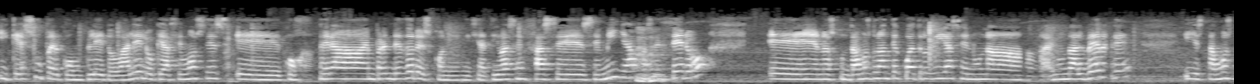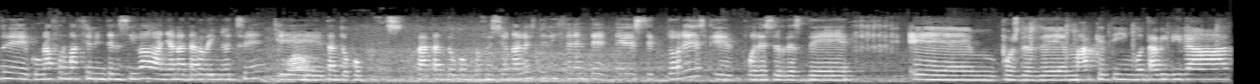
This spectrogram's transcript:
y que es súper completo, ¿vale? Lo que hacemos es eh, coger a emprendedores con iniciativas en fase semilla, fase cero. Eh, nos juntamos durante cuatro días en, una, en un albergue y estamos de- con una formación intensiva mañana, tarde y noche, eh, tanto, con, tanto con profesionales de diferentes sectores, que puede ser desde, eh, pues desde marketing, contabilidad,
